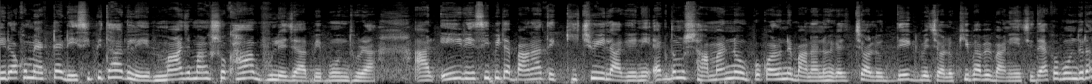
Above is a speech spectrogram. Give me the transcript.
এই রকম একটা রেসিপি থাকলে মাছ মাংস খাওয়া ভুলে যাবে বন্ধুরা। আর এই রেসিপিটা বানাতে কিছুই লাগেনি। একদম সামান্য উপকরণে বানানো হয়ে গেছে। চলো, দেখবে, চলো, কীভাবে বানিয়েছি। দেখো বন্ধুরা,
